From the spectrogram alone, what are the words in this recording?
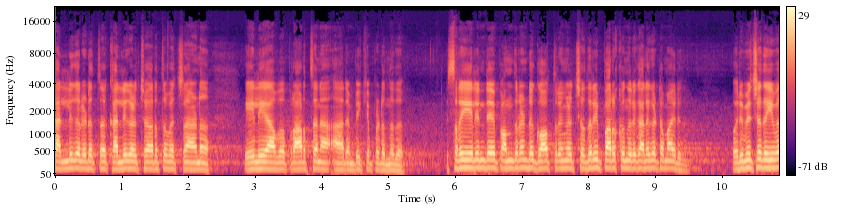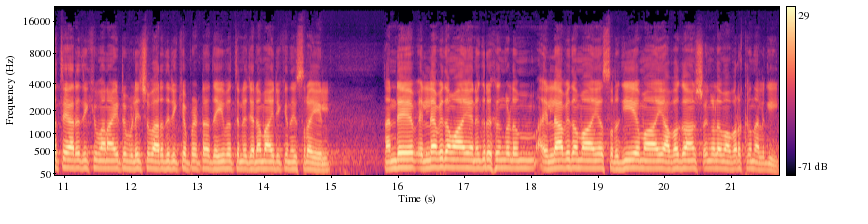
കല്ലുകളെടുത്ത് കല്ലുകൾ ചേർത്ത് വെച്ചാണ് ഏലിയാവ് പ്രാർത്ഥന ആരംഭിക്കപ്പെടുന്നത്. ഇസ്രയേലിന്റെ പന്ത്രണ്ട് ഗോത്രങ്ങൾ ചെതറിപ്പറക്കുന്നൊരു കാലഘട്ടമായിരുന്നു. ഒരുമിച്ച് ദൈവത്തെ ആരാധിക്കുവാനായിട്ട് വിളിച്ചു വേർതിരിക്കപ്പെട്ട ദൈവത്തിന്റെ ജനമായിരിക്കുന്ന ഇസ്രയേൽ തന്റെ എല്ലാവിധമായ അനുഗ്രഹങ്ങളും എല്ലാവിധമായ സ്വർഗീയമായ അവകാശങ്ങളും അവർക്ക് നൽകി.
